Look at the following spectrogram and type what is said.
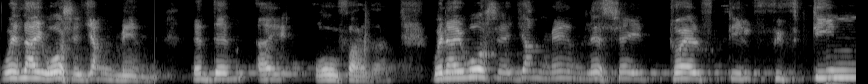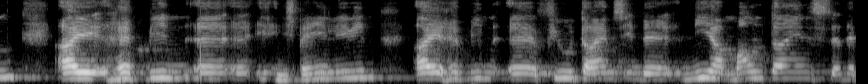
when I was a young man, and then I go further. When I was a young man, let's say 12 till 15, I have been uh, in Spain living. I have been a few times in the near mountains, the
